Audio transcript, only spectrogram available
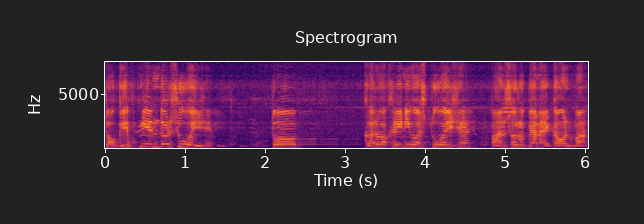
તો ગિફ્ટની અંદર શું હોય છે? તો ઘર વખરીની વસ્તુ હોય છે, પાંચસો રૂપિયાના એકાઉન્ટમાં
